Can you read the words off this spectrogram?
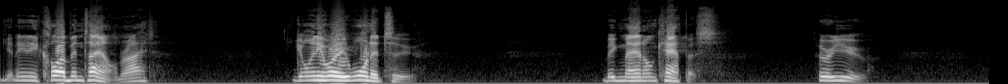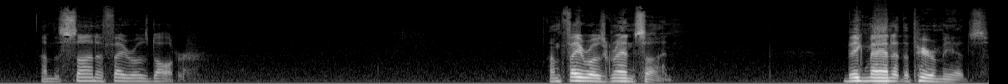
get any club in town, right? go anywhere he wanted to. Big man on campus. Who are you? I'm the son of Pharaoh's daughter. I'm Pharaoh's grandson. Big man at the pyramids.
